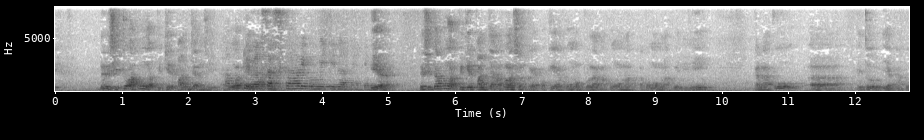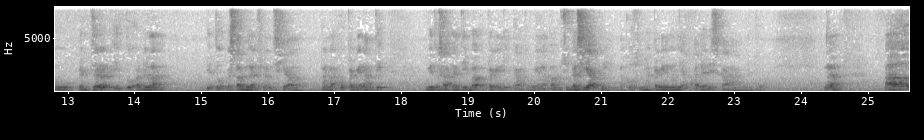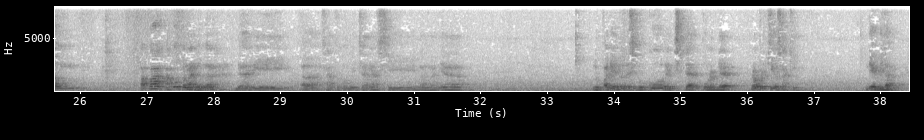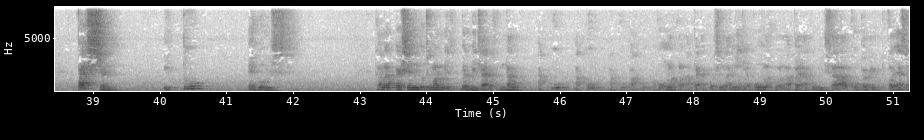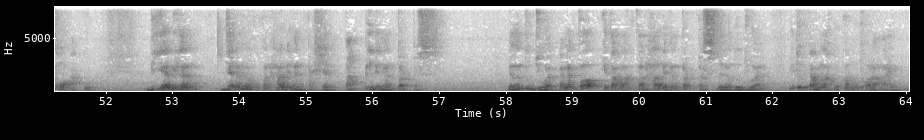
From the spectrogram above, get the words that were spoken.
dari situ aku nggak pikir panjang sih aku Kamu dewasa panjang. sekali pemikirannya kan. Iya. Dari situ aku nggak pikir panjang, aku langsung kayak oke aku mau pulang, aku mau aku mau ngelakuin ini karena aku eh, itu yang aku kejar itu adalah itu kestabilan finansial. Karena aku pengen nanti begitu saatnya tiba aku pengen nikah aku pengen apa sudah siap nih. Aku sudah pengen menyiapkan dari sekarang gitu. Nah em, apa aku pernah dengar dari eh, satu pembicara si namanya lupa dia nulis buku Rich Dad Poor Dad Robert Kiyosaki. Dia bilang passion itu egois. Karena passion itu cuma ber- berbicara tentang aku aku aku aku. Aku melakukan apa yang aku senangi aku melakukan apa yang aku bisa aku pengen. Pokoknya semua aku. Dia bilang jangan melakukan hal dengan passion tapi dengan purpose dengan tujuan. Karena kalau kita melakukan hal dengan purpose dengan tujuan itu kita melakukan untuk orang lain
